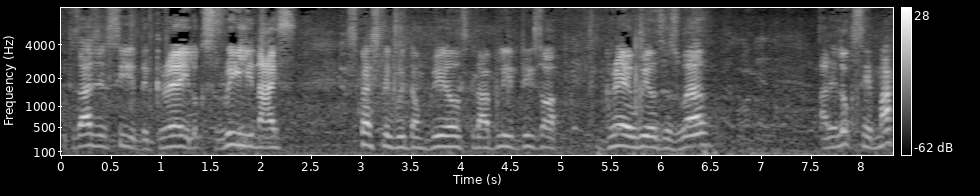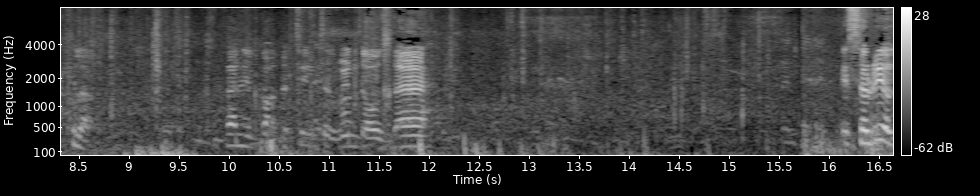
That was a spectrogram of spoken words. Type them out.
because as you see the grey looks really nice especially with them wheels because I believe these are grey wheels as well. And it looks immaculate. Then you've got the tinted windows there. It's a real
